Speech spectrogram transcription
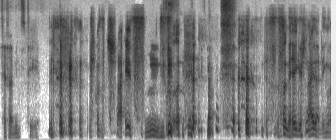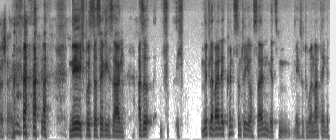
Pfefferminztee. Was ein Scheiß. Hm. Das ist so ein Helge Schneider-Ding wahrscheinlich. nee, ich muss tatsächlich sagen, also ich, mittlerweile könnte es natürlich auch sein, jetzt, wenn ich so drüber nachdenke,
